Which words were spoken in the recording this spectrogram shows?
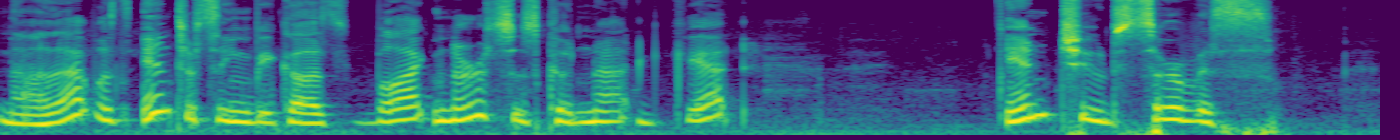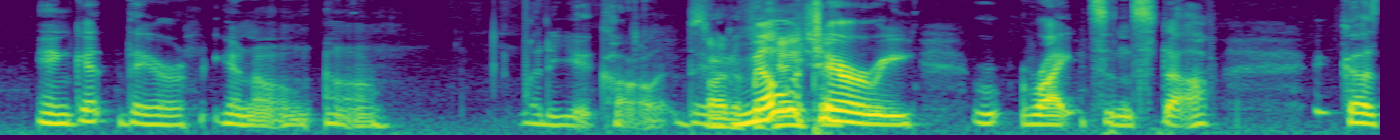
Now that was interesting because black nurses could not get into service and get their, you know, uh, what do you call it? Their military rights and stuff. Because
